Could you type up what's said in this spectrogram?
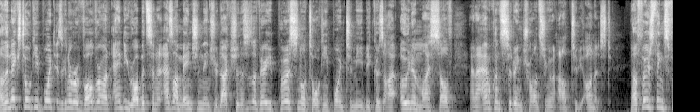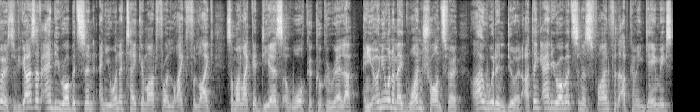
Now, the next talking point is going to revolve around Andy Robertson, and as I mentioned in the introduction, this is a very personal talking point to me because I own him myself and I am considering transferring him out to be honest. Now, first things first, if you guys have Andy Robertson and you want to take him out for a like for like, someone like a Diaz, a Walker, Cucurella, and you only want to make one transfer, I wouldn't do it. I think Andy Robertson is fine for the upcoming game weeks,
